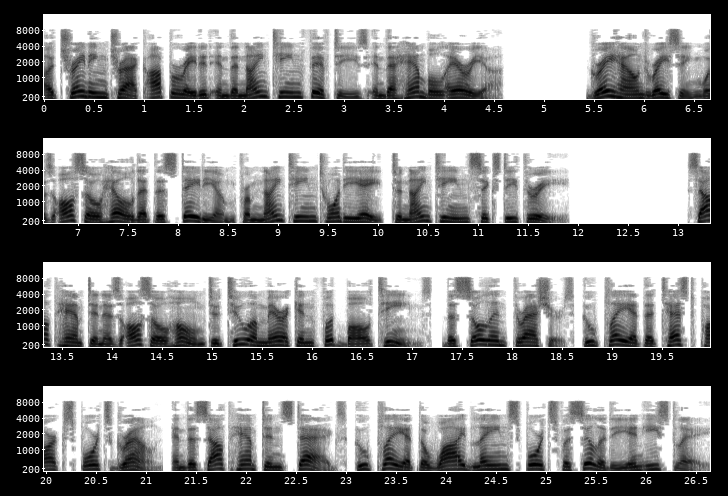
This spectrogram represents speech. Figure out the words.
A training track operated in the 1950s in the Hamble area. Greyhound racing was also held at the stadium from 1928 to 1963. Southampton is also home to two American football teams, the Solent Thrashers, who play at the Test Park Sports Ground, and the Southampton Stags, who play at the Wide Lane Sports Facility in Eastleigh.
